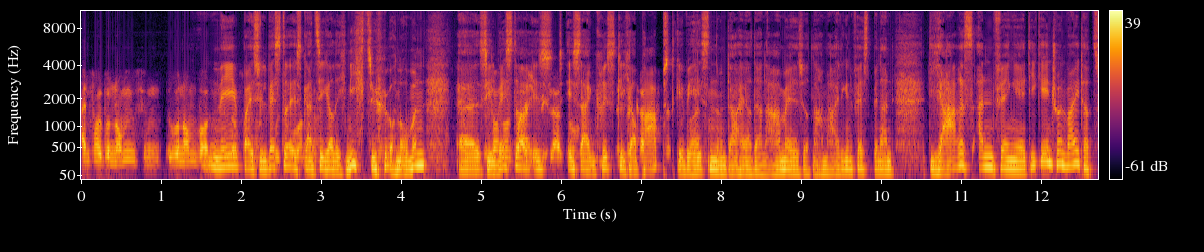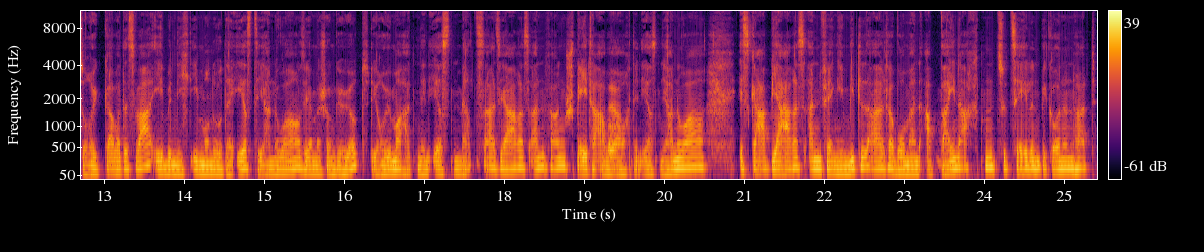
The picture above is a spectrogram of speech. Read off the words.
einfach übernommen sind, übernommen worden. Nee, bei Silvester ist ganz sicherlich nichts übernommen. Äh, Silvester ist, also, ist ein christlicher Papst gewesen und daher der Name, es wird nach dem Heiligenfest benannt. Die Jahresanfänge, die gehen schon weiter zurück, aber das war eben nicht immer nur der 1. Januar. Sie haben ja schon gehört, die Römer hatten den 1. März als Jahresanfang, später aber ja. auch den 1. Januar. Es gab Jahresanfänge im Mittelalter, wo man ab Weihnachten zu zählen begonnen hat.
